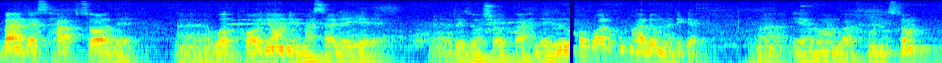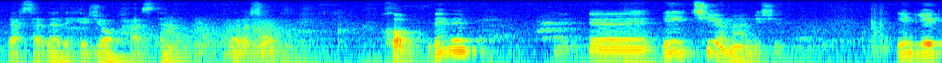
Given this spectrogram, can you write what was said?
بعد از هفت سال و پایان مسئله رضا شاه پهلوی. خب حالا خب معلومه دیگه ایران و افغانستان. در صدد حجاب هستن. درست خب ببین این چیه معنیشه این یک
